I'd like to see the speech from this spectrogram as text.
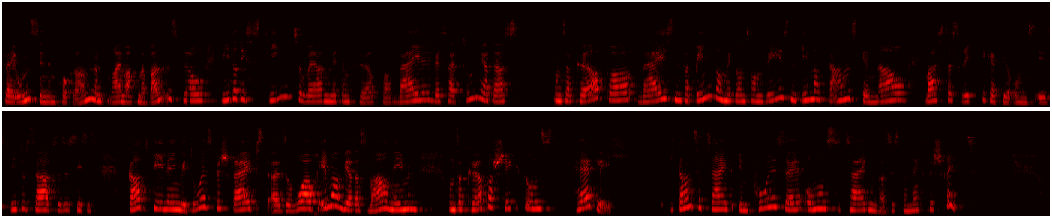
bei uns in dem Programm und vor allem auch im Abundance Flow, wieder dieses Team zu werden mit dem Körper. Weil, weshalb tun wir das? Unser Körper weiß in Verbindung mit unserem Wesen immer ganz genau, was das Richtige für uns ist. Wie du sagst, es ist dieses Gut-Feeling, wie du es beschreibst, also wo auch immer wir das wahrnehmen, unser Körper schickt uns täglich die ganze Zeit Impulse, um uns zu zeigen, was ist der nächste Schritt.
